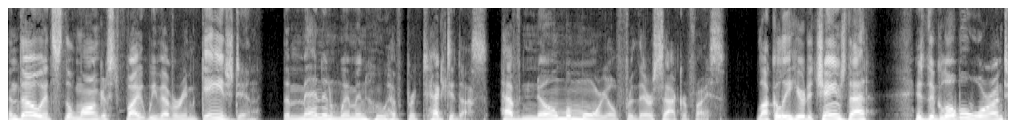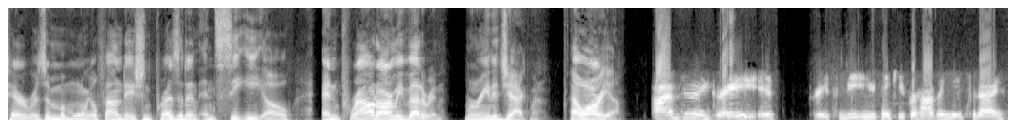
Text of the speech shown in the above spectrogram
And though it's the longest fight we've ever engaged in, the men and women who have protected us have no memorial for their sacrifice. Luckily, here to change that is the Global War on Terrorism Memorial Foundation president and CEO and proud Army veteran, Marina Jackman. How are you? I'm doing great. It's great to meet you. Thank you for having me today.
